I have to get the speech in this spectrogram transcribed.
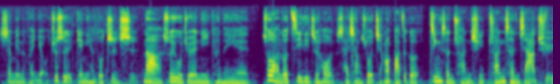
身边的朋友，就是给你很多支持。那所以我觉得你可能也受到很多激励之后，才想说想要把这个精神传承传承下去。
